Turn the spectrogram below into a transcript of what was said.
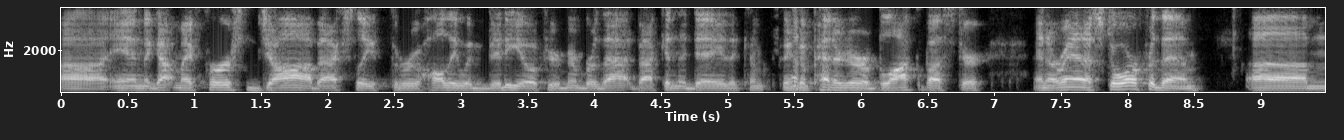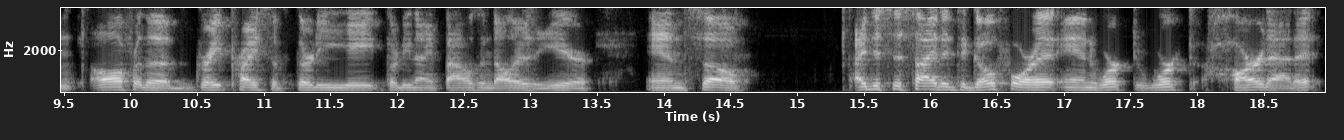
uh, and I got my first job actually through Hollywood Video, if you remember that back in the day, the, com- the competitor of Blockbuster. And I ran a store for them, um, all for the great price of $38,000, $39,000 a year. And so I just decided to go for it and worked worked hard at it.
